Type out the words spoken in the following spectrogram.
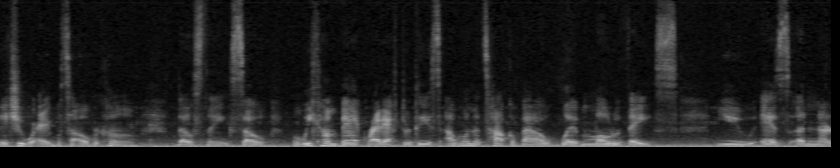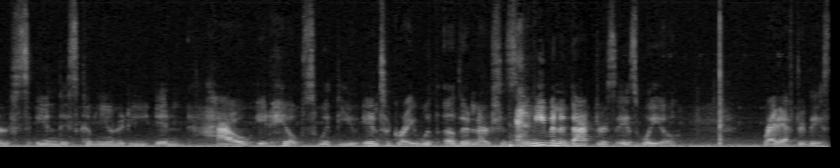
that you were able to overcome those things. So when we come back right after this, I want to talk about what motivates you as a nurse in this community and how it helps with you integrate with other nurses and even the doctors as well right after this.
